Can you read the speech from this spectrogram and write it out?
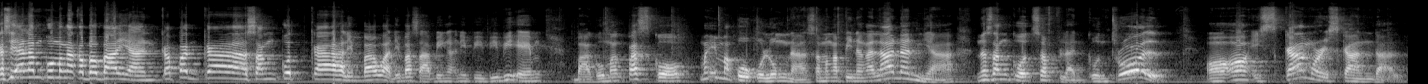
Kasi alam ko mga kababayan, kapag ka sangkot ka, halimbawa, di ba sabi nga ni PBBM, bago magpasko, may makukulong na sa mga pinangalanan niya na sangkot sa flood control. Oo, scam or scandal.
